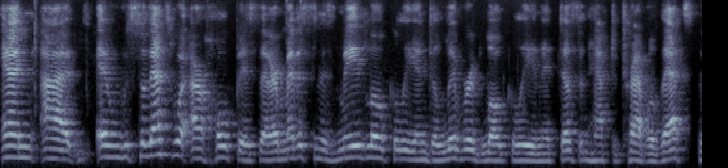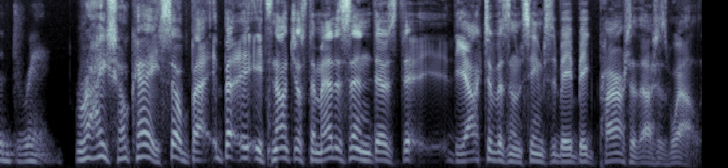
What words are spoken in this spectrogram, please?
And uh, and so that's what our hope is that our medicine is made locally and delivered locally and it doesn't have to travel. That's the dream. Right okay. So but but it's not just the medicine there's the the activism seems to be a big part of that as well.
